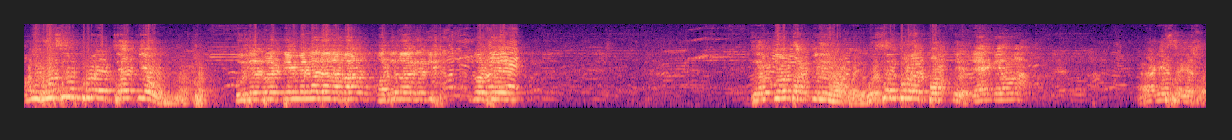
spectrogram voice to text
আমি হোসেনপুরের যে কেউ। হুসেনপুরের টিম ম্যানেজার এবং অধিনায়কের দৃষ্টি করছেন যে কেউ চাকরি হবে? হোসেনপুরের পক্ষে। যে কেউ না গেছে গেছে।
